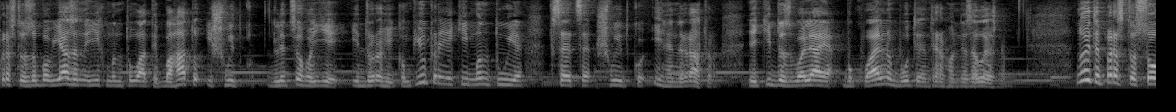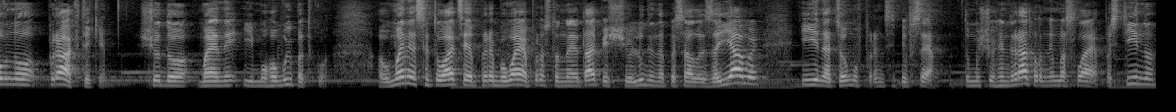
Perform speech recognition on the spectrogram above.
просто зобов'язаний їх монтувати багато і швидко. Для цього є і дорогий комп'ютер, який монтує все це швидко, і генератор, який дозволяє буквально бути енергонезалежним. Ну і тепер стосовно практики щодо мене і мого випадку. У мене ситуація перебуває просто на етапі, що люди написали заяви, і на цьому, в принципі, все. Тому що генератор не маслає постійно,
